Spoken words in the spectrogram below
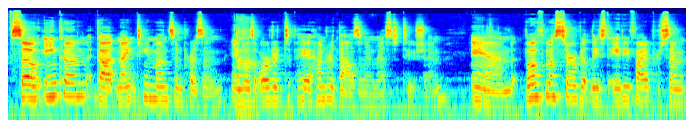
So Inkoom got 19 months in prison and was ordered to pay 100,000 in restitution. and both must serve at least 85%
